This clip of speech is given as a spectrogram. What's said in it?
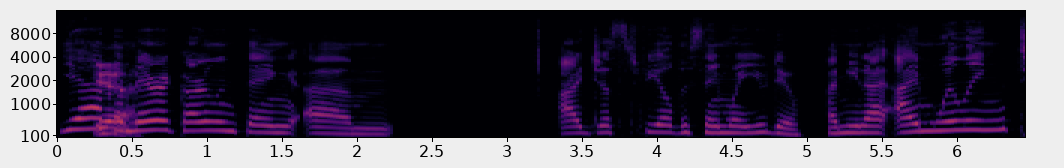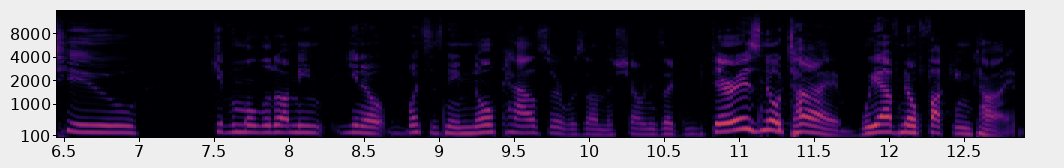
Yeah, Yeah. the Merrick Garland thing. Um, I just feel the same way you do. I mean, I, I'm willing to give him a little. I mean, you know, what's his name? Noel Casler was on the show, and he's like, "There is no time. We have no fucking time."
